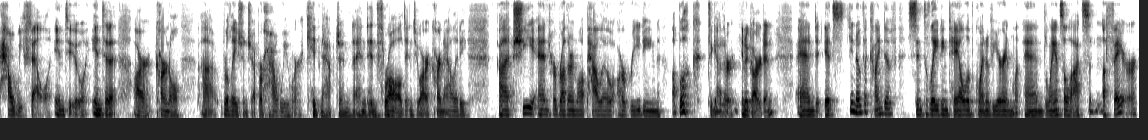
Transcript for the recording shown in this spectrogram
how we fell into into our carnal uh, relationship or how we were kidnapped and, and enthralled into our carnality. Uh, she and her brother in law, Paolo, are reading a book together mm-hmm. in a garden. And it's, you know, the kind of scintillating tale of Guinevere and, and Lancelot's mm-hmm. affair.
